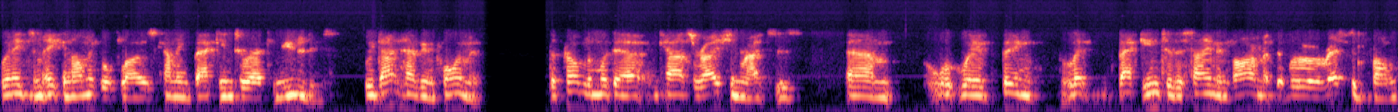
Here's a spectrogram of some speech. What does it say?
we need some economical flows coming back into our communities. We don't have employment. The problem with our incarceration rates is um, we're being let back into the same environment that we were arrested from.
